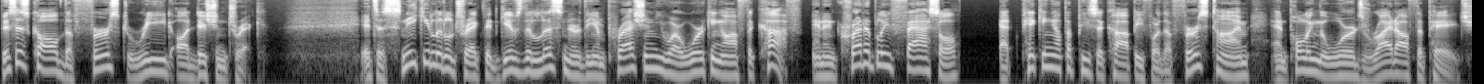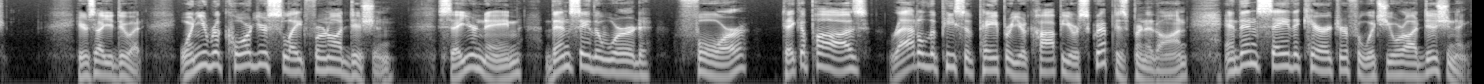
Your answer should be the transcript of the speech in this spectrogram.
This is called the first read audition trick. It's a sneaky little trick that gives the listener the impression you are working off the cuff an incredibly facile at picking up a piece of copy for the first time and pulling the words right off the page. Here's how you do it. When you record your slate for an audition, Say your name, then say the word for, take a pause, rattle the piece of paper your copy or script is printed on, and then say the character for which you are auditioning.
